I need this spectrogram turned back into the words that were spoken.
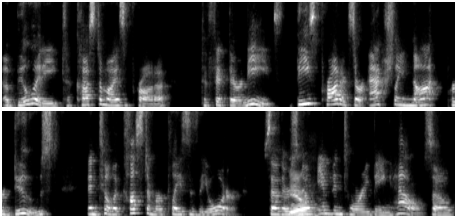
ability to customize a product to fit their needs. These products are actually not produced until the customer places the order. So there's yeah. no inventory being held. So,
